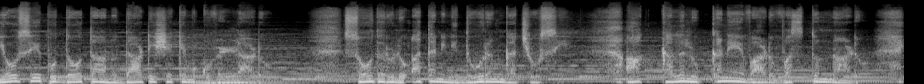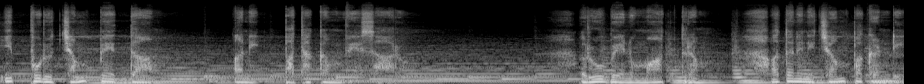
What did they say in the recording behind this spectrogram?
యోసేపు దోతాను దాటి శకెముకు వెళ్ళాడు. సోదరులు అతనిని దూరంగా చూసి ఆ కలలు కనేవాడు వస్తున్నాడు. ఇప్పుడు చంపేద్దాం అని పథకం వేశారు. రూబేను మాత్రం అతనిని చంపకండి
